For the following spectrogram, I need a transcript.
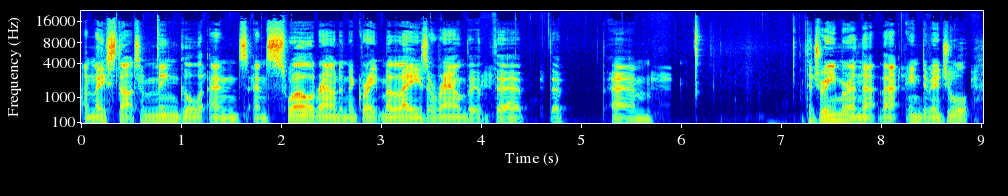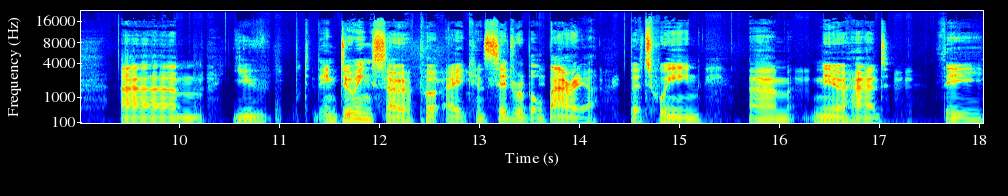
and they start to mingle and and swirl around in a great malaise around the the the um, the dreamer and that that individual. Um, you, in doing so, have put a considerable barrier between um, Neohad, the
